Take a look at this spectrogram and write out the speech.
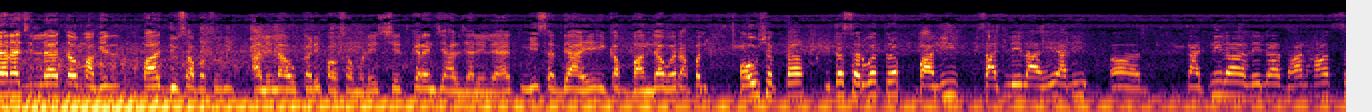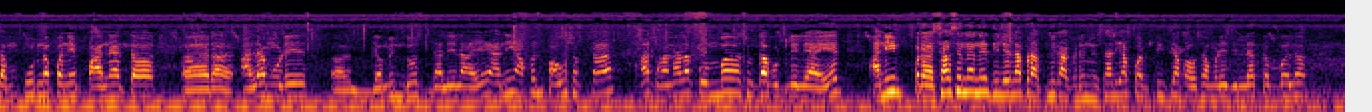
भंडारा जिल्ह्यात मागील पाच दिवसापासून आलेल्या अवकाळी पावसामुळे शेतकऱ्यांचे हाल झालेले आहेत. मी सध्या आहे एका बांधावर. आपण पाहू शकता इथं सर्वत्र पाणी साचलेलं आहे आणि काटणीला आलेला धान हा संपूर्णपणे पाण्यात आल्यामुळे जमीन दोष झालेला आहे. आणि आपण पाहू शकता हा धानाला कोंब सुद्धा फुटलेले आहेत. आणि प्रशासनाने दिलेल्या प्राथमिक आकडेनुसार या परतीच्या पावसामुळे जिल्ह्यात तब्बल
